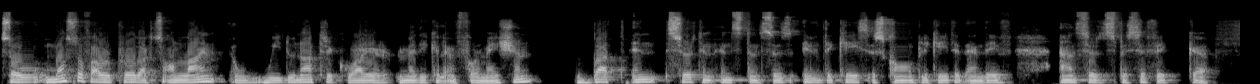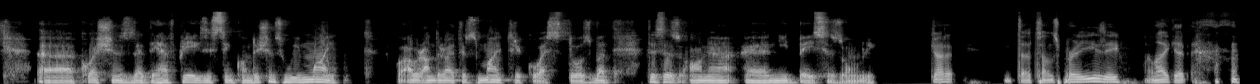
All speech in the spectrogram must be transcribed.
So most of our products online, we do not require medical information, but in certain instances, if the case is complicated and they've answered specific uh, uh, questions that they have pre-existing conditions, we might our underwriters might request those, but this is on a, a need basis only. Got it. That sounds pretty easy. I like it. well,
